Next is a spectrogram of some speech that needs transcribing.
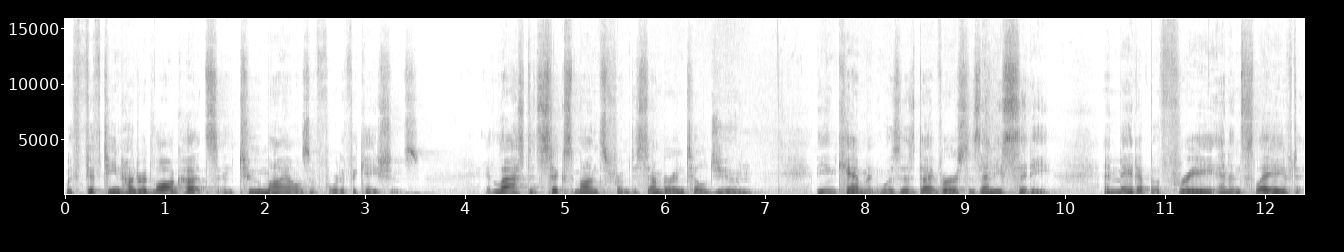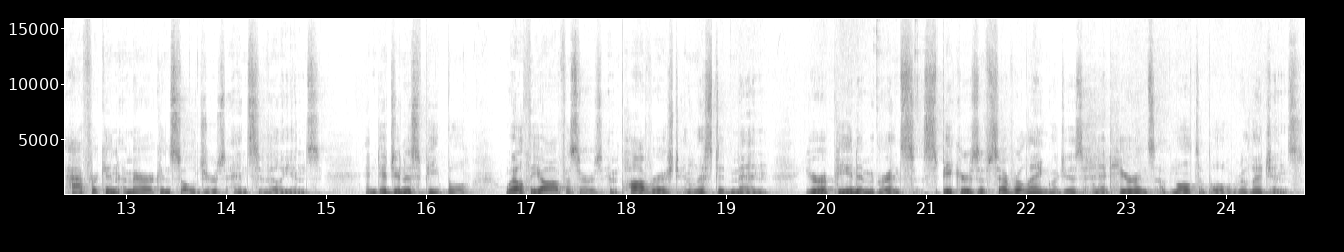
with 1,500 log huts and two miles of fortifications. It lasted six months from December until June. The encampment was as diverse as any city and made up of free and enslaved African American soldiers and civilians, indigenous people, wealthy officers, impoverished enlisted men, European immigrants, speakers of several languages, and adherents of multiple religions.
